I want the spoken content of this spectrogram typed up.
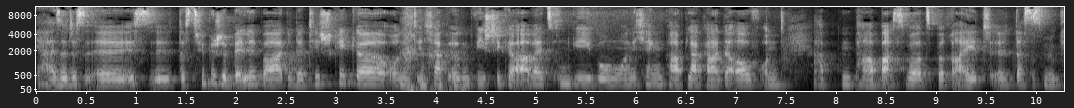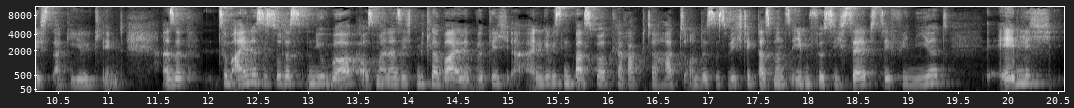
Ja, also das äh, ist äh, das typische Bällebad und der Tischkicker und ich habe irgendwie schicke Arbeitsumgebung und ich hänge ein paar Plakate auf und habe ein paar Buzzwords bereit, äh, dass es möglichst agil klingt. Also zum einen ist es so, dass New Work aus meiner Sicht mittlerweile wirklich einen gewissen Buzzword-Charakter hat und es ist wichtig, dass man es eben für sich selbst definiert. Ähnlich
